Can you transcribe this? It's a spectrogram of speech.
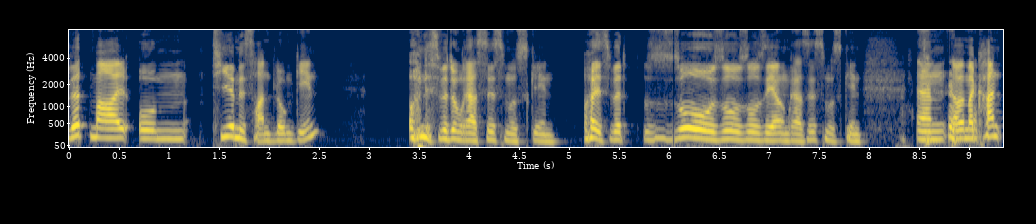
wird mal um Tiermisshandlung gehen. Und es wird um Rassismus gehen. Oh, es wird so, so, so sehr um Rassismus gehen. Ähm, aber man kann,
